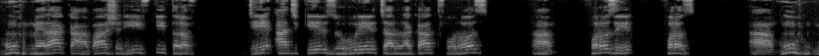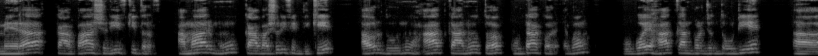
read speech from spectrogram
মুহ মেরা কাবা শরীফ কি তরফ? যে আজকের জহুরের চার রাকাত ফরজ ফরজের ফরজ আহ, মুহ মেরা কাবা শরীফ কি তরফ আমার মুখ কাবা শরীফের দিকে আর দোনো হাত কানো তক উঠা কর এবং উভয় হাত কান পর্যন্ত উঠিয়ে আহ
